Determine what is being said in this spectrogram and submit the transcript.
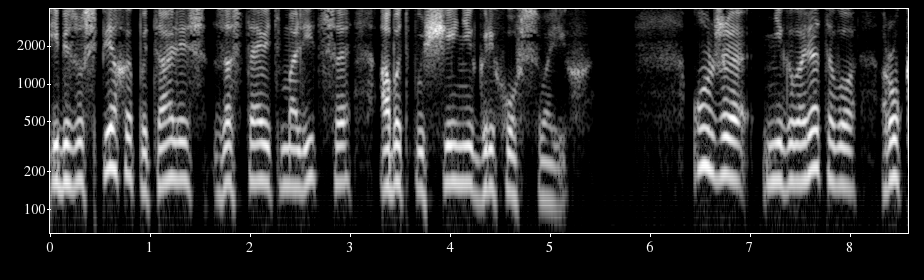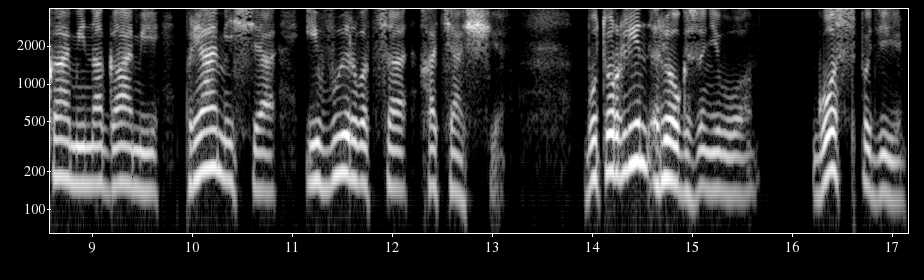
и без успеха пытались заставить молиться об отпущении грехов своих. Он же, не говоря того, руками и ногами прямися и вырваться хотяще. Бутурлин рёк за него. «Господи,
